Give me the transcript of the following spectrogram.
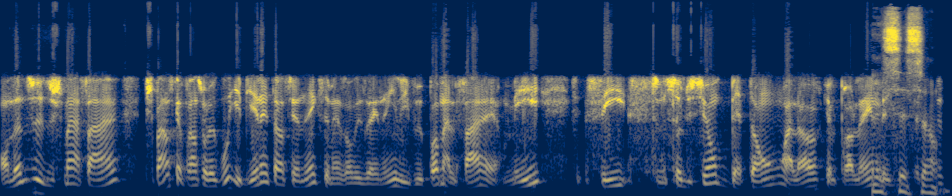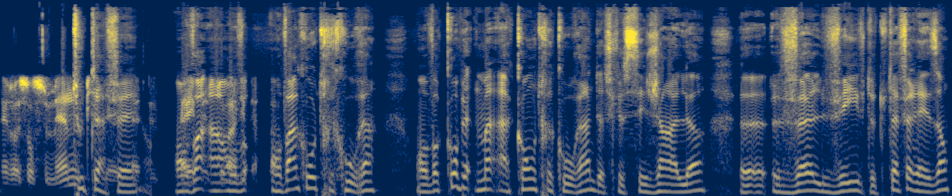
on a du, chemin à faire. je pense que François Legault, il est bien intentionné avec ses maisons des aînés. Il veut pas mal faire, mais c'est, une solution de béton alors que le problème, c'est ça. des ressources humaines. Tout à fait. On va, on, va, on va en contre-courant. On va complètement à contre-courant de ce que ces gens-là euh, veulent vivre. Tu as tout à fait raison.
